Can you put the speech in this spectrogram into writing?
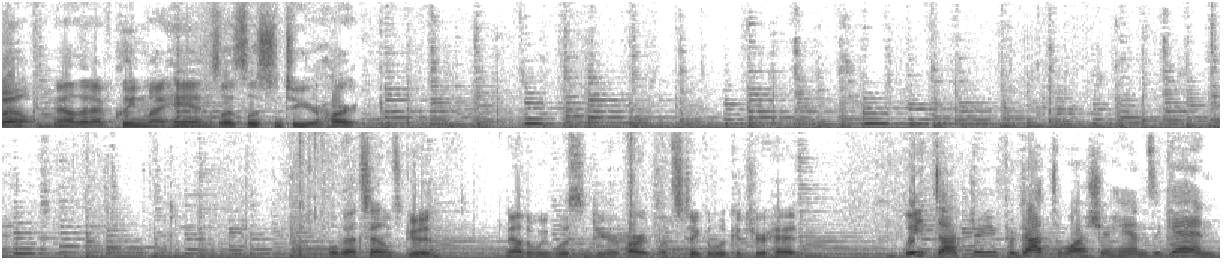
Well, now that I've cleaned my hands, let's listen to your heart. Well, that sounds good. Now that we've listened to your heart, let's take a look at your head. Wait, doctor, you forgot to wash your hands again.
